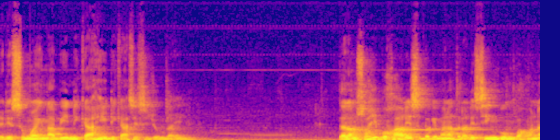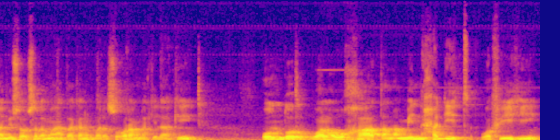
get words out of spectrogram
Jadi semua yang Nabi nikahi dikasih sejumlah ini. Dalam Sahih Bukhari sebagaimana telah disinggung bahwa Nabi SAW mengatakan kepada seorang laki-laki, Undur walau khatama min hadid wa fihi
